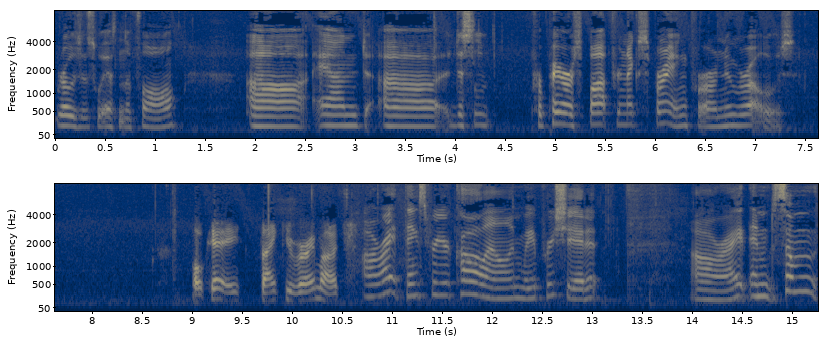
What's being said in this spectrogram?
roses with in the fall, uh, and uh, just prepare a spot for next spring for our new rose. Okay, thank you very much. All right, thanks for your call, Alan. We appreciate it. All right. And some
